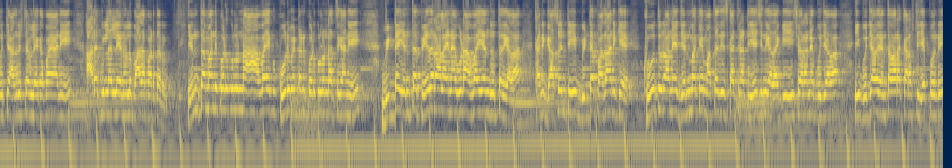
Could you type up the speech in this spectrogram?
పుట్టి అదృష్టం లేకపోయా అని ఆడపిల్లలు లేని వాళ్ళు బాధపడతారు. ఎంతమంది కొడుకులున్నా అవ్వయ్యకు కూడు పెట్టని కొడుకులు ఉండొచ్చు కానీ బిడ్డ ఎంత పేదరాలైనా కూడా అవ్వయ్య అని చూస్తుంది కదా. కానీ గసొంటి బిడ్డ పదానికే కూతురు అనే జన్మకే మచ్చ తీసుకొచ్చినట్టు చేసింది కదా ఈ ఈశ్వర్ అనే భుజావ ఈ భుజావ ఎంతవరకు కరెక్ట్ చెప్పుండ్రి?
